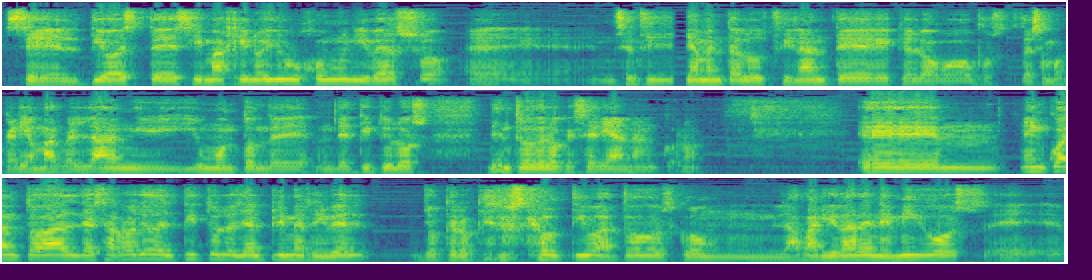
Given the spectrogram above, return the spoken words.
se, el tío este se imaginó y dibujó un universo eh, sencillamente alucinante que luego pues desembocaría en Marvel Land y, un montón de, de títulos dentro de lo que sería Namco, ¿no? Eh, en cuanto al desarrollo del título, ya el primer nivel, yo creo que nos cautiva a todos con la variedad de enemigos eh,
